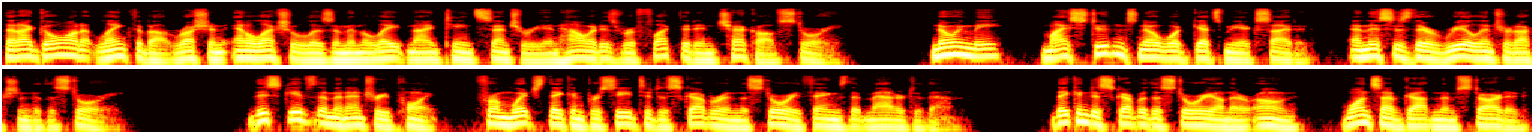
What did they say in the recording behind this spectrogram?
that I go on at length about Russian intellectualism in the late 19th century and how it is reflected in Chekhov's story. Knowing me, my students know what gets me excited, and this is their real introduction to the story. This gives them an entry point, from which they can proceed to discover in the story things that matter to them. They can discover the story on their own, once I've gotten them started,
